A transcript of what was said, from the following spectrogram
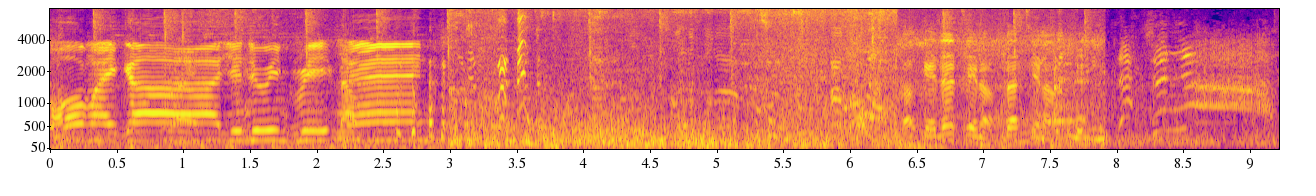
Oh my god, you're doing great, man. Okay, that's enough. That's enough. That's enough,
